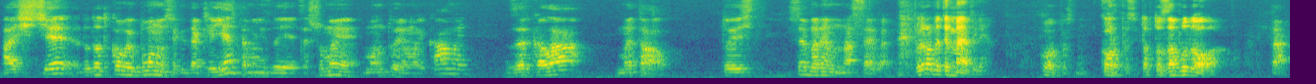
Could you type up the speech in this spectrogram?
А ще додатковий бонус як для клієнта, мені здається, що ми монтуємо і камінь, зеркала, метал. Тобто все беремо на себе. Ви робите меблі Корпусні. в корпусі, тобто забудова. Так.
